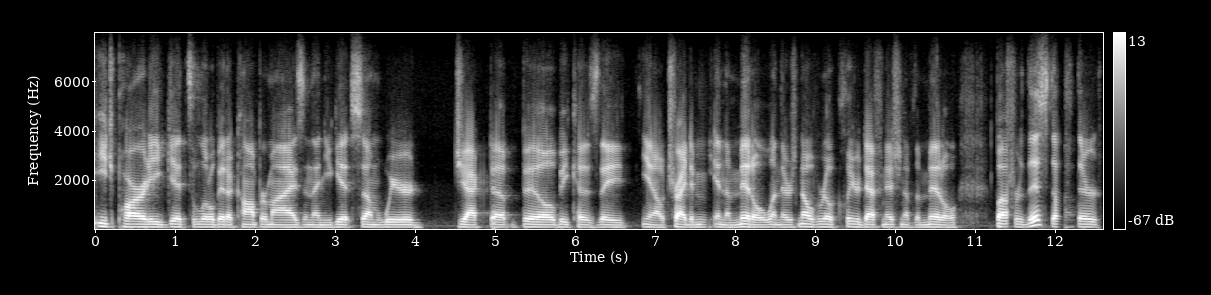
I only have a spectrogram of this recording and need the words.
each party gets a little bit of compromise and then you get some weird jacked up bill because they you know tried to meet in the middle when there's no real clear definition of the middle. But for this stuff there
